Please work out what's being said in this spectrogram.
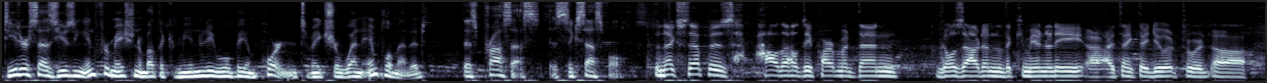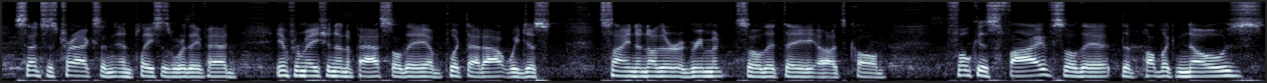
Dieter says using information about the community will be important to make sure when implemented, this process is successful. The next step is how the health department then goes out into the community. Uh, I think they do it through uh, census tracts and, and, places where they've had information in the past, so they have put that out. We just signed another agreement so that they, uh, it's called Focus 5, so that the public knows,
